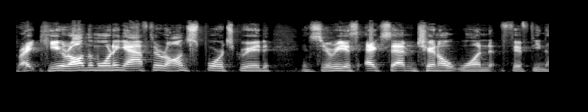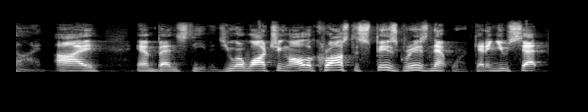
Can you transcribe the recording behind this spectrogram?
right here on the morning after on Sports Grid in Sirius XM channel 159. I am Ben Stevens. You are watching all across the Spiz Grizz network, getting you set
